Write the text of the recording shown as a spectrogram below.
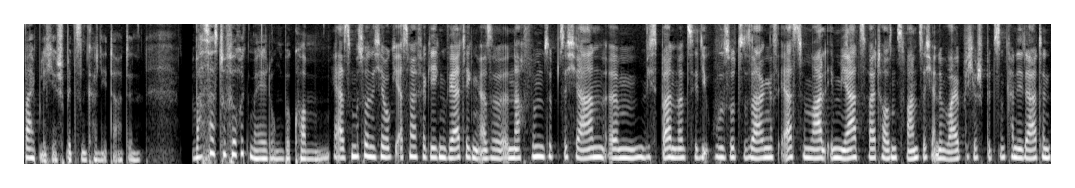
weibliche Spitzenkandidatin. Was hast du für Rückmeldungen bekommen? Ja, das muss man sich ja wirklich erstmal vergegenwärtigen. Also nach 75 Jahren ähm, Wiesbadener CDU sozusagen das erste Mal im Jahr 2020 eine weibliche Spitzenkandidatin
